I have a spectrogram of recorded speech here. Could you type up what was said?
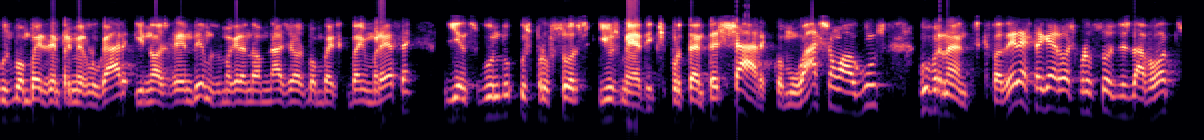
os bombeiros em primeiro lugar, e nós rendemos uma grande homenagem aos bombeiros que bem o merecem, e em segundo, os professores e os médicos. Portanto, achar, como acham alguns governantes, que fazer esta guerra aos professores lhes dá votos,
